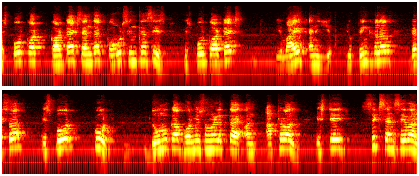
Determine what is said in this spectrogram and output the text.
spore cortex and the coat synthesis spore cortex white and you pink color that's a spore coat दोनों का फॉर्मेशन होने लगता है after all stage six and seven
